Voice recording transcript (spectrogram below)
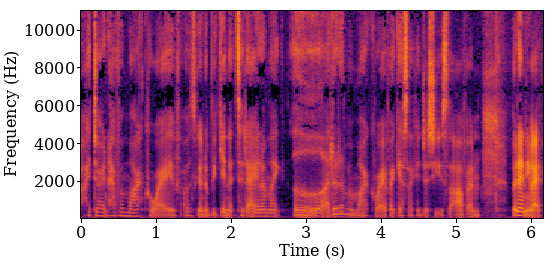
I don't have a microwave. I was going to begin it today and I'm like, oh, I don't have a microwave. I guess I can just use the oven. But anyway,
